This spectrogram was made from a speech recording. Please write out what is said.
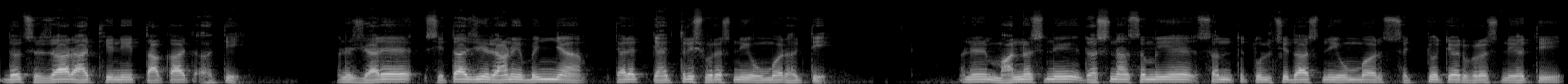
દસ હજાર હાથીની તાકાત હતી. અને જ્યારે સીતાજી રાણી બન્યા, ત્યારે તેત્રીસ વર્ષની ઉંમર હતી. અને માનસની રચના સમયે સંત તુલસીદાસની ઉંમર સત્યોતેર વર્ષની હતી.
